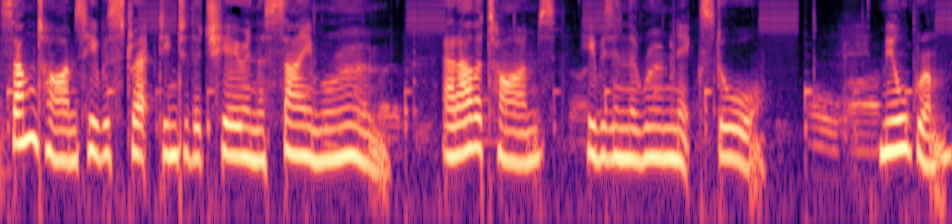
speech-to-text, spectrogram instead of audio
Sometimes he was strapped into the chair in the same room. At other times, he was in the room next door. Milgram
